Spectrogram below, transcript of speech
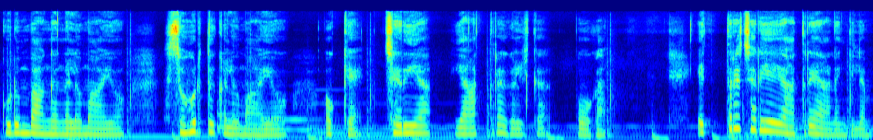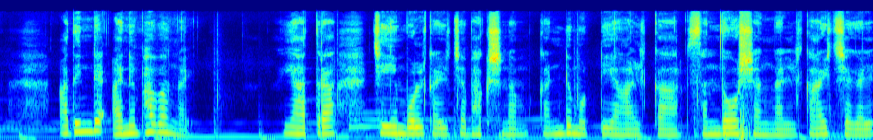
കുടുംബാംഗങ്ങളുമായോ സുഹൃത്തുക്കളുമായോ ഒക്കെ ചെറിയ യാത്രകൾക്ക് പോകാം. എത്ര ചെറിയ യാത്രയാണെങ്കിലും അതിന്റെ അനുഭവങ്ങൾ യാത്ര ചെയ്യുമ്പോൾ കഴിച്ച ഭക്ഷണം കണ്ടുമുട്ടിയ ആൾക്കാർ സന്തോഷങ്ങൾ കാഴ്ചകൾ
